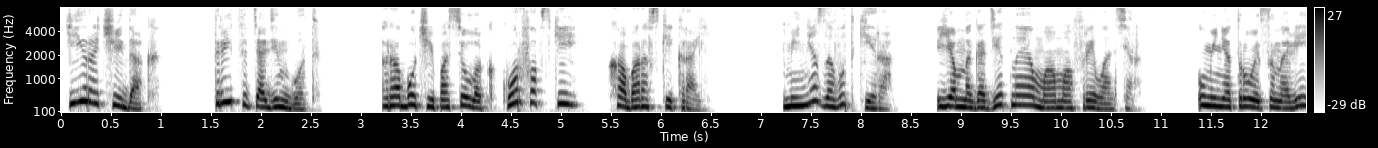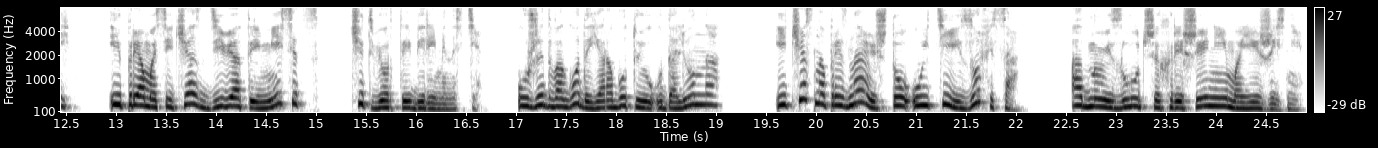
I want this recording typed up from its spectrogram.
Кира Чайдак, 31 год. Рабочий поселок Корфовский, Хабаровский край. Меня зовут Кира. Я многодетная мама-фрилансер. У меня трое сыновей, и прямо сейчас девятый месяц четвертой беременности. Уже два года я работаю удаленно и честно признаюсь, что уйти из офиса – одно из лучших решений моей жизни.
